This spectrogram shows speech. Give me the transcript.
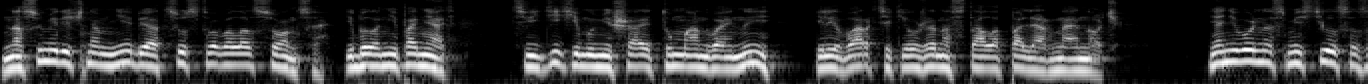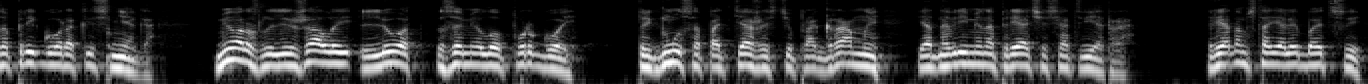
На сумеречном небе отсутствовало солнце, и было не понять, светить ему мешает туман войны или в Арктике уже настала полярная ночь. Я невольно сместился за пригорок из снега. Мерзлый лежалый лед замело пургой. Пригнулся под тяжестью программы и одновременно прячась от ветра. Рядом стояли бойцы,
